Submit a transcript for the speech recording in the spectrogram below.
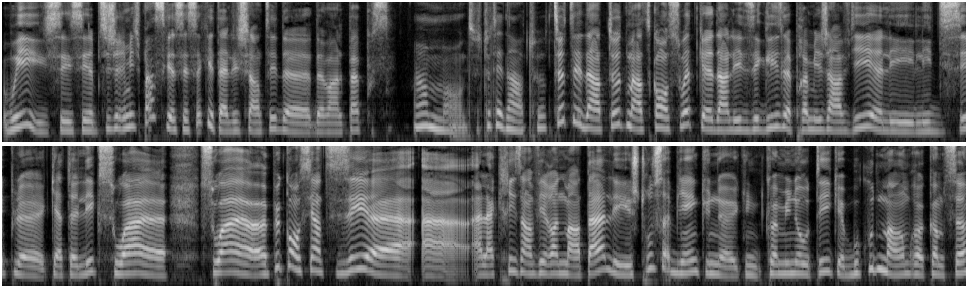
Oui, c'est le petit Jérémy. Je pense que c'est ça qui est allé chanter de- devant le pape aussi. Oh mon Dieu, tout est dans tout. Tout est dans tout, mais en tout cas, on souhaite que dans les églises, le 1er janvier, euh, les, les disciples euh, catholiques soient, euh, soient un peu conscientisés euh, à, à la crise environnementale. Et je trouve ça bien qu'une qu'une communauté, que beaucoup de membres comme ça,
